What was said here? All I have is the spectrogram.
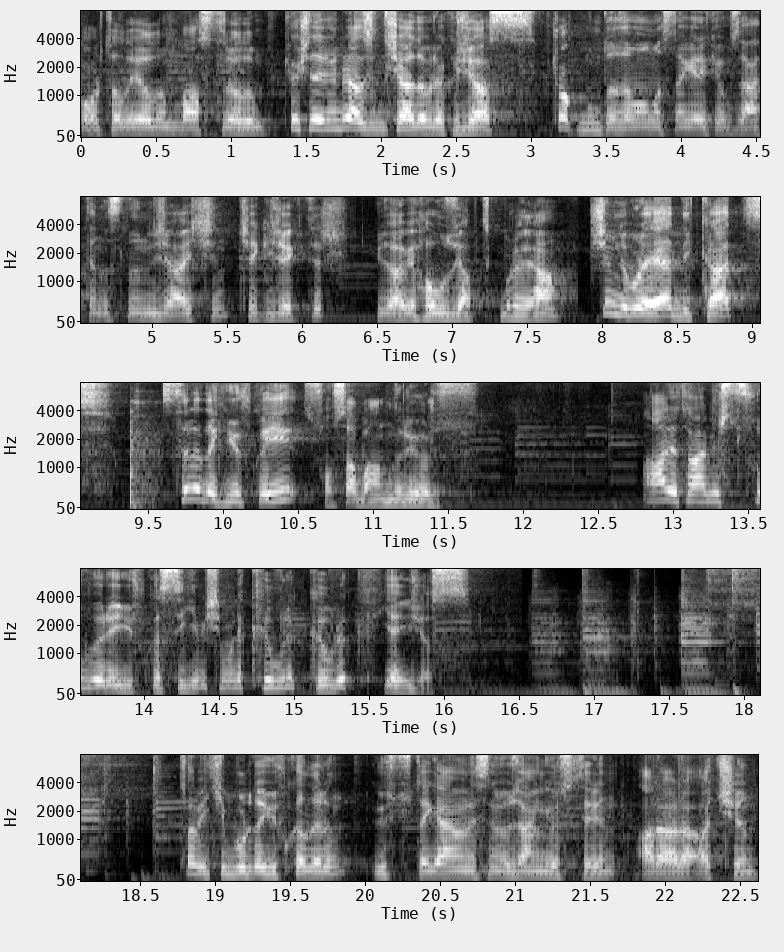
Ortalayalım, bastıralım. Köşelerini birazcık dışarıda bırakacağız. Çok muntazam olmasına gerek yok. Zaten ıslanacağı için çekecektir. Güzel bir havuz yaptık buraya. Şimdi buraya dikkat. Sıradaki yufkayı sosa bandırıyoruz. Adeta bir su böreği yufkası gibi şimdi böyle kıvrık kıvrık yayacağız. Tabii ki burada yufkaların üst üste gelmemesine özen gösterin. Ara ara açın.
